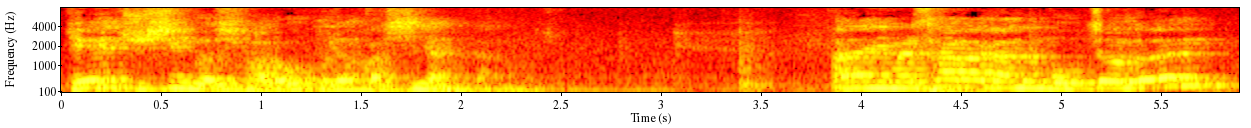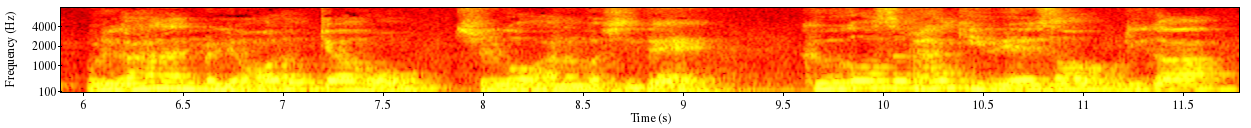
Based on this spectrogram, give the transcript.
게 주신 것이 바로 구약과 거죠. 하나님을 살아가는 목적은 우리가 하나님을 영화롭게 하고 즐거워하는 것인데 그것을 하기 위해서 우리가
